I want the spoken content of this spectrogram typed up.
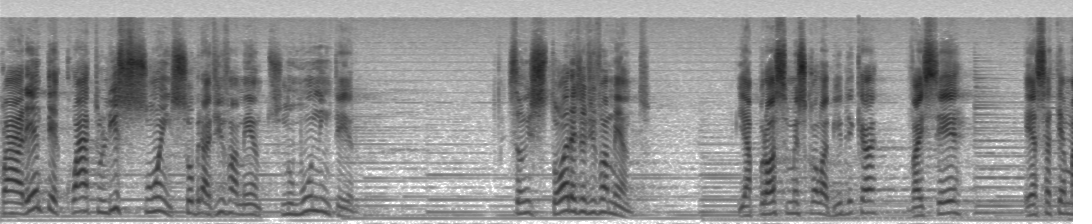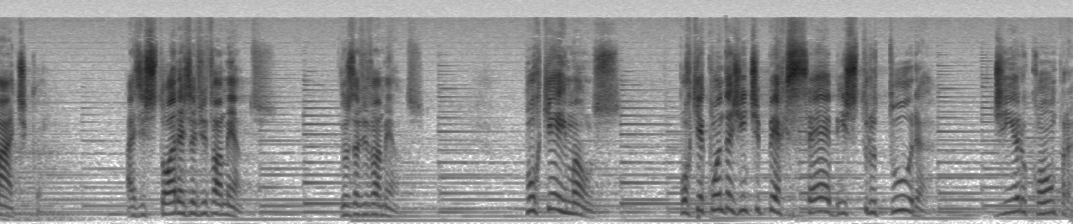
44 lições sobre avivamentos no mundo inteiro são histórias de avivamento. E a próxima escola bíblica vai ser essa temática: as histórias de avivamento, dos avivamentos. Por que, irmãos? Porque quando a gente percebe estrutura, dinheiro compra.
